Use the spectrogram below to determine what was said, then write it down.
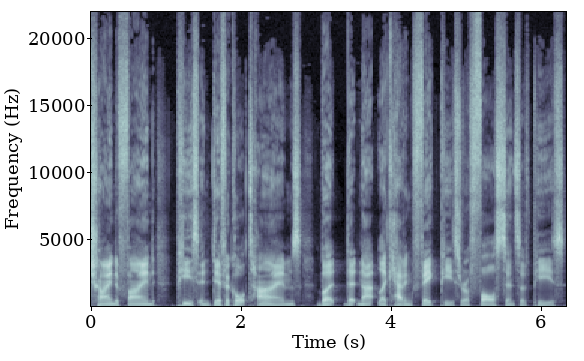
trying to find peace in difficult times, but that not like having fake peace or a false sense of peace.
